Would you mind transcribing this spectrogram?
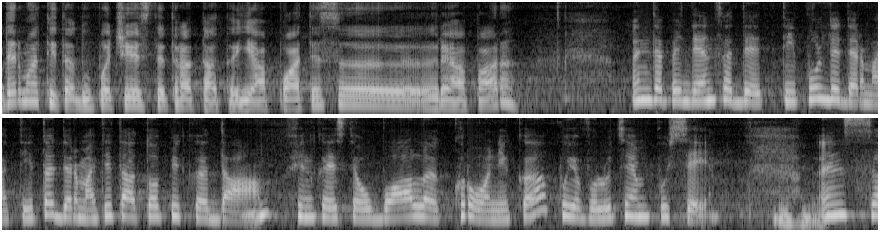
Dermatita, după ce este tratată, ea poate să reapară? În dependență de tipul de dermatită, dermatită atopică da, fiindcă este o boală cronică cu evoluție în pusee. Uh-huh. Însă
